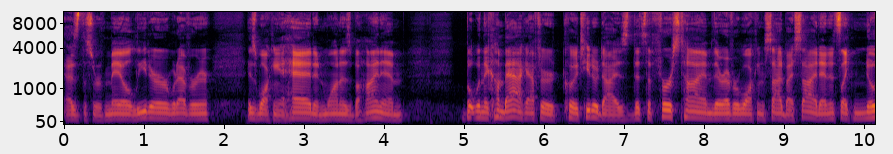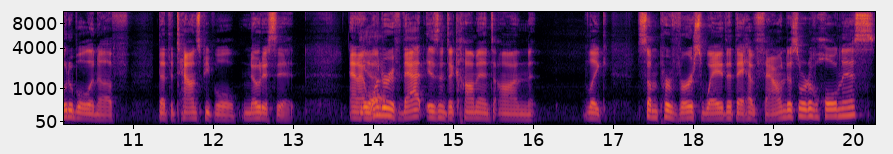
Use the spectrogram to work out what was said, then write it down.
as the sort of male leader or whatever, is walking ahead and Juana's behind him. But when they come back after Coyotito dies, that's the first time they're ever walking side by side, and it's like notable enough that the townspeople notice it. And I Yeah. wonder if that isn't a comment on like some perverse way that they have found a sort of wholeness.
